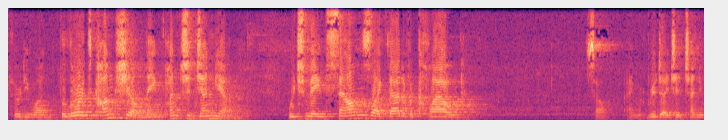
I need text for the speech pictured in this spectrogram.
31. The Lord's conch shell named Panchajanya, which made sounds like that of a cloud. So Hridaya Chaitanya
